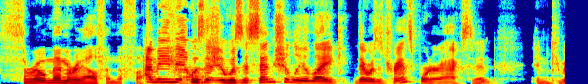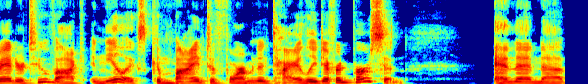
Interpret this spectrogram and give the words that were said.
Throw memory alpha in the fucking. I mean, trash. it was it was essentially like there was a transporter accident, and Commander Tuvok and Neelix combined to form an entirely different person, and then uh,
